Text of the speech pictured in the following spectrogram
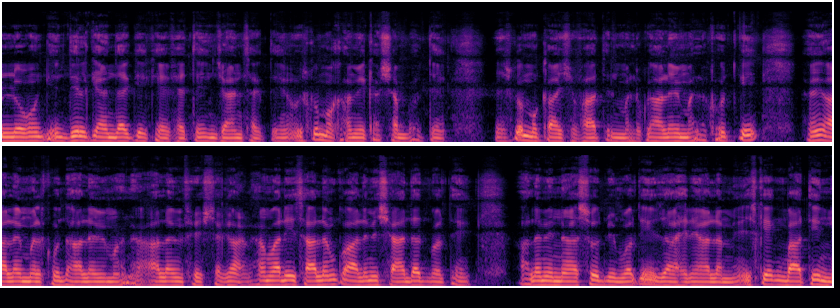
لوگوں کے دل کے اندر کی کیفیتیں جان سکتے ہیں، اس کو مقامی کا شب بولتے ہیں۔ اس کو مکاشفات الملک، عالم ملکوت کی، ہیں، عالم ملکوت، عالم معنی عالم فرشتگان ہمارے اس عالم کو عالم شہادت بولتے ہیں، عالم ناسود بھی بولتے ہیں، ظاہر عالم میں۔ اس کے ایک باطن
